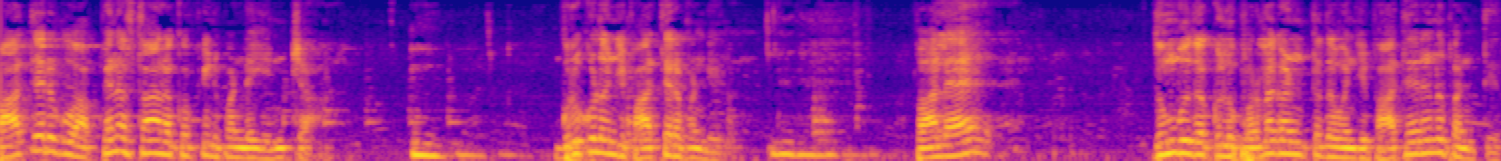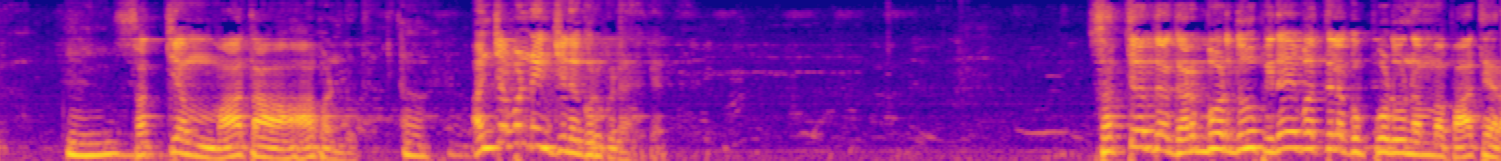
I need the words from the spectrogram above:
ಪಾತೆರಗು ಅಪ್ಪೆನ ಸ್ಥಾನ ಕೊಪ್ಪಿನ ಪಂಡೆ ಎಂಚ. ಗುರುಕುಳೊಂಜಿ ಪಾತೆರ ಪಂಡೀರು. ಪಾಲೆ ದುಂಬುದಕ್ಕಲು ಪೊರ್ಲಗಂಟದ ಒಂಜಿ ಪಾತೆರನು ಪಂತೀರು. ಸತ್ಯಂ ಮಾತಾ ಪಂಡದು ಅಂಚ ಪಂಡ ಇಂಚಿನ ಗುರುಕುಳ ಸತ್ಯದ ಗರ್ಭದ್ದು ಪಿದಯ ಬತ್ತಲ ಕುಪ್ಪುಡು ನಮ್ಮ ಪಾತೆರ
